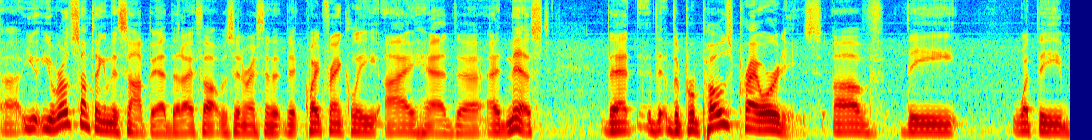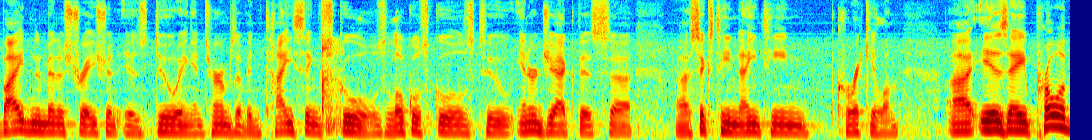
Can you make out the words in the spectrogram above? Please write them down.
uh, you, you wrote something in this op-ed that I thought was interesting. That, that quite frankly, I had uh, I had missed. That the, the proposed priorities of the what the Biden administration is doing in terms of enticing schools, local schools, to interject this uh, uh, 1619 curriculum. Uh, is a pro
